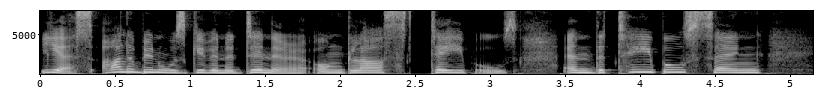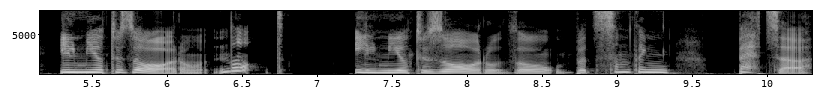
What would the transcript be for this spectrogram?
Yes, Alabin was given a dinner on glass tables, and the tables sang Il mio tesoro. Not Il mio tesoro, though, but something better.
